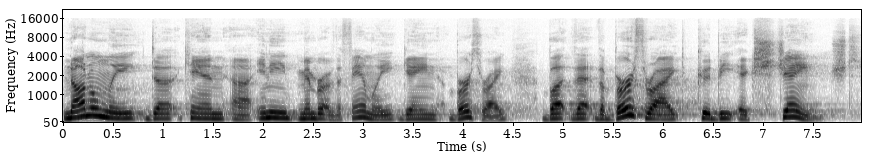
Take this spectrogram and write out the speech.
not only do, can uh, any member of the family gain birthright, but that the birthright could be exchanged,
